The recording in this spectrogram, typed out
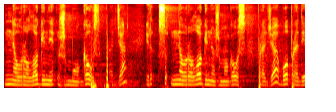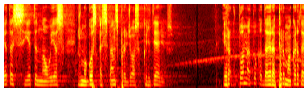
neurologinė žmogaus pradžia ir su neurologiniu žmogaus pradžia buvo pradėtas sieti naujas žmogaus asmens pradžios kriterijus. Ir tuo metu, kada yra pirmą kartą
